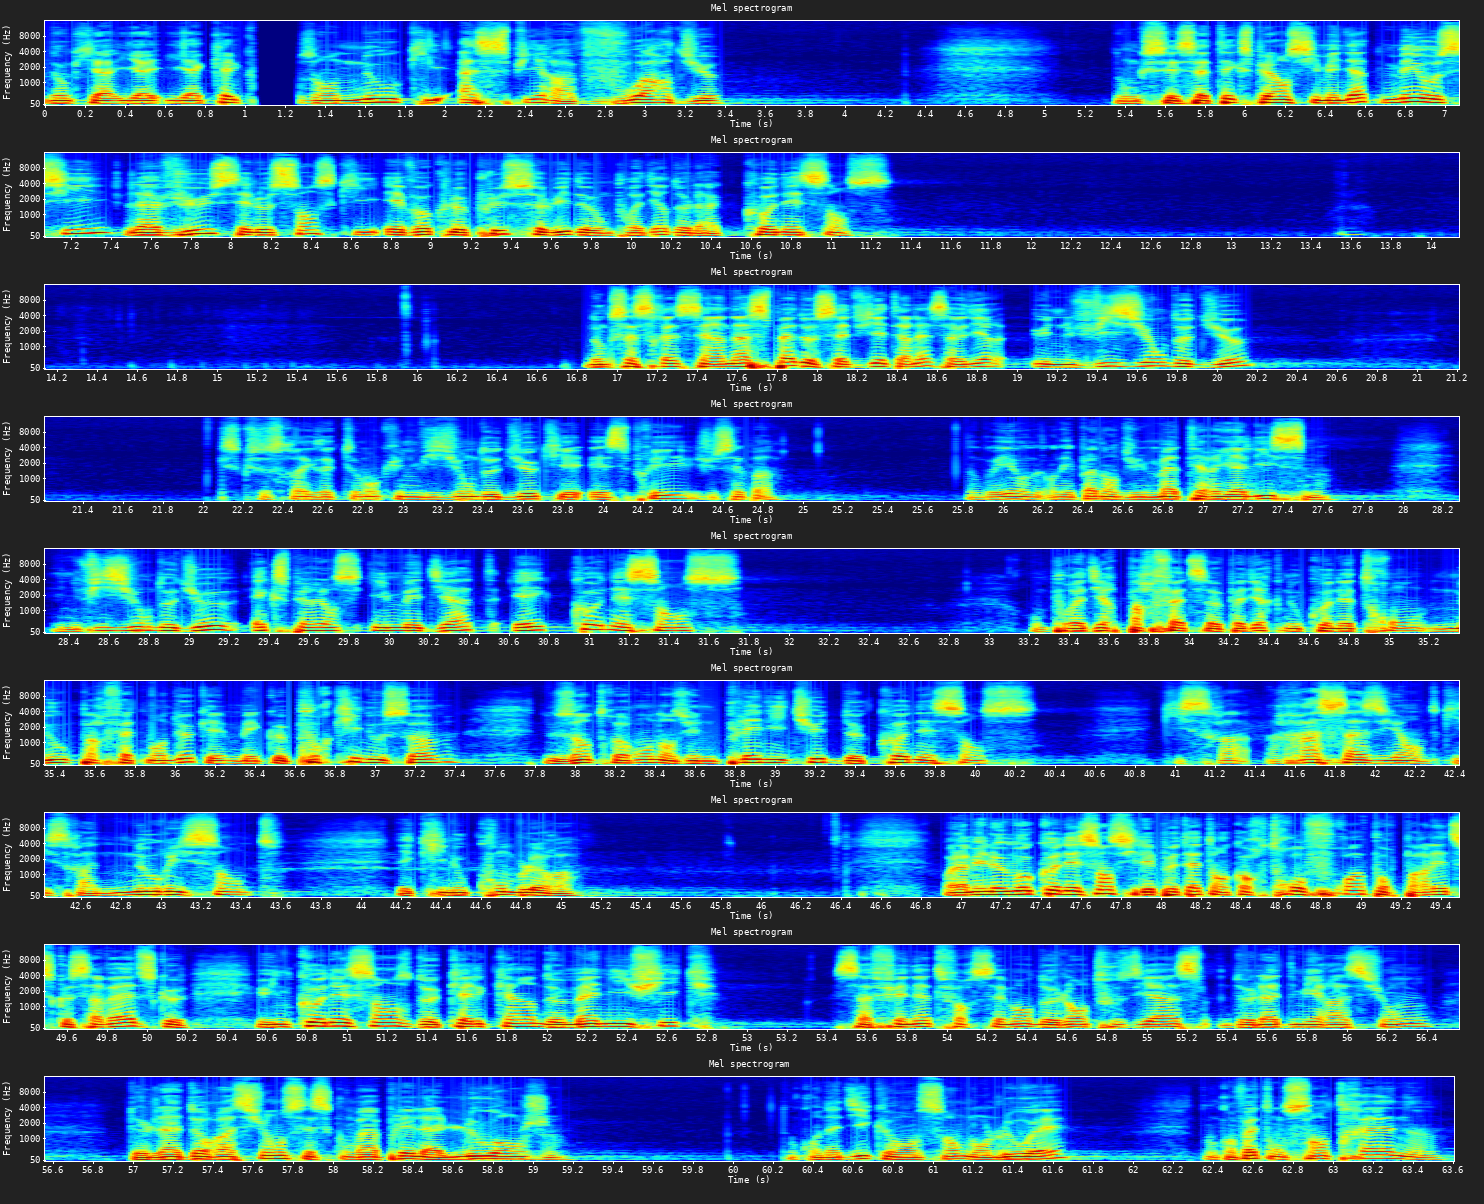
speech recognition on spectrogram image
Donc il y, y a, quelque chose en nous qui aspire à voir Dieu. Donc c'est cette expérience immédiate, mais aussi la vue, c'est le sens qui évoque le plus celui de, on pourrait dire, de la connaissance. Donc ça serait, c'est un aspect de cette vie éternelle, ça veut dire une vision de Dieu. Qu'est-ce que ce sera exactement qu'une vision de Dieu qui est esprit? Je ne sais pas. Donc vous voyez, on n'est pas dans du matérialisme. Une vision de Dieu, expérience immédiate et connaissance. On pourrait dire parfaite, ça ne veut pas dire que nous connaîtrons, nous, parfaitement Dieu, mais que pour qui nous sommes, nous entrerons dans une plénitude de connaissance qui sera rassasiante, qui sera nourrissante et qui nous comblera. Voilà, mais le mot connaissance, il est peut-être encore trop froid pour parler de ce que ça va être, parce qu'une connaissance de quelqu'un de magnifique, ça fait naître forcément de l'enthousiasme, de l'admiration, de l'adoration, c'est ce qu'on va appeler la louange. Donc on a dit qu'ensemble on louait, donc en fait on s'entraîne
